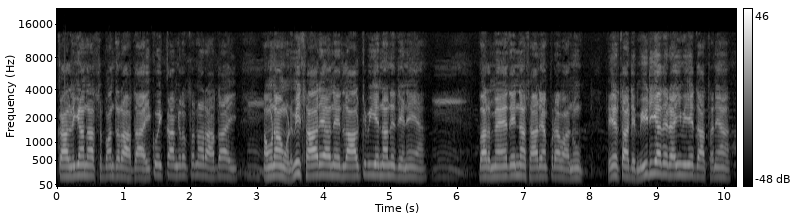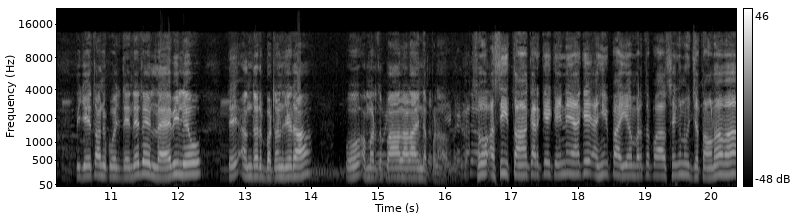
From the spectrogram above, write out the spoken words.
ਕਾਲੀਆਂ ਨਾਲ ਸੰਬੰਧ ਰੱਖਦਾ ਹੈ ਕੋਈ ਕਾਂਗਰਸ ਨਾਲ ਰੱਖਦਾ ਹੈ ਆਉਣਾ ਹੁਣ ਵੀ ਸਾਰਿਆਂ ਨੇ, ਲਾਲਚ ਵੀ ਇਹਨਾਂ ਨੇ ਦੇਣੇ ਆ। ਪਰ ਮੈਂ ਤੇ ਇਹਨਾਂ ਸਾਰਿਆਂ ਭਰਾਵਾਂ ਨੂੰ ਫੇਰ ਤੁਹਾਡੇ ਮੀਡੀਆ ਦੇ ਰਾਹੀਂ ਵੀ ਇਹ ਦੱਸ ਰਿਹਾ ਵੀ ਜੇ ਤੁਹਾਨੂੰ ਕੁਝ ਦਿੰਦੇ ਤੇ ਲੈ ਵੀ ਲਿਓ ਤੇ ਅੰਦਰ ਬਟਨ ਜਿਹੜਾ ਉਹ ਅਮਰਤਪਾਲ ਵਾਲਾ ਹੀ ਨੱਪਣਾ। ਸੋ ਅਸੀਂ ਤਾਂ ਕਰਕੇ ਕਹਿੰਦੇ ਆ ਕਿ ਅਸੀਂ ਭਾਈ ਅਮਰਤਪਾਲ ਸਿੰਘ ਨੂੰ ਜਿਤਾਉਣਾ ਵਾ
